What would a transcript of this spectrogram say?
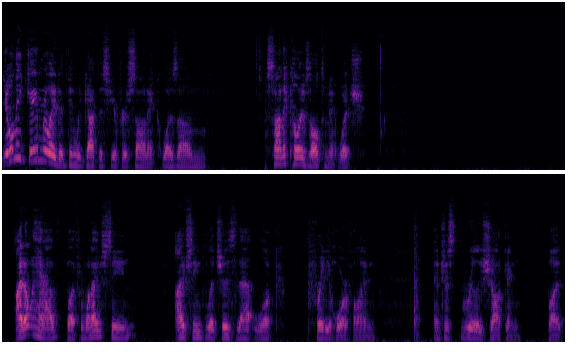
The only game related thing we got this year for Sonic was um Sonic Colors Ultimate, which I don't have, but from what I've seen, I've seen glitches that look pretty horrifying and just really shocking. But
